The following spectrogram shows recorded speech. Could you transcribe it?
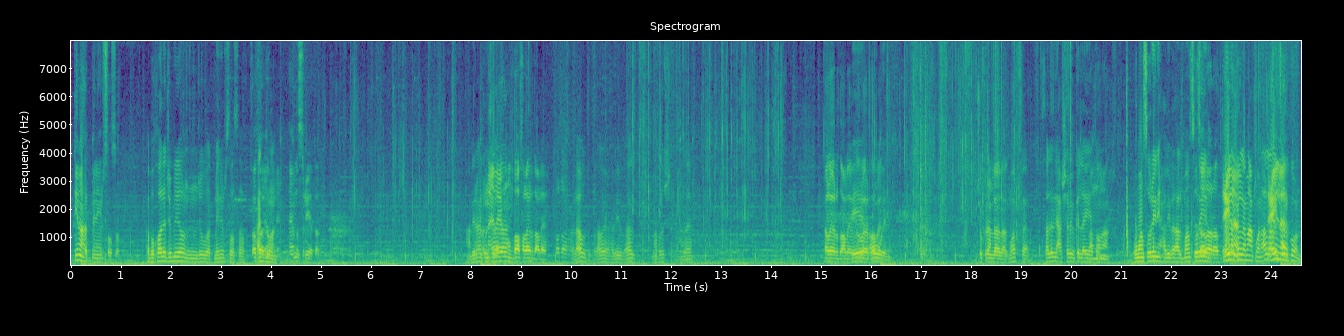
اعطينا هال 8 رصاصة أبو خالد جيب لي إياهم من جوا 8 رصاصة تفضل يا عدهم هي مصريتها عم بيروح لكم يوم شغلة نضاف الله يرضى عليه ولو ولو يا حبيب القلب. ما تغشك أنا الله يرضى عليك الله يرضى عليك. شكرا. لك موفق. سلم لي على الشباب كلياتهم ممنونك ومنصورين يا حبيب القلب. منصورين. دعينا. كلنا معكم. الله. ينصركم.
